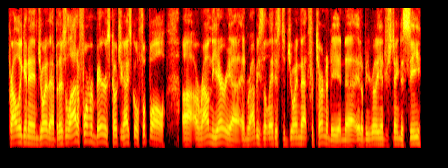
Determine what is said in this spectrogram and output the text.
probably going to enjoy that. But there's a lot of former Bears coaching high school football uh, around the area, and Robbie's the latest to join that fraternity, and uh, it'll be really interesting to see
